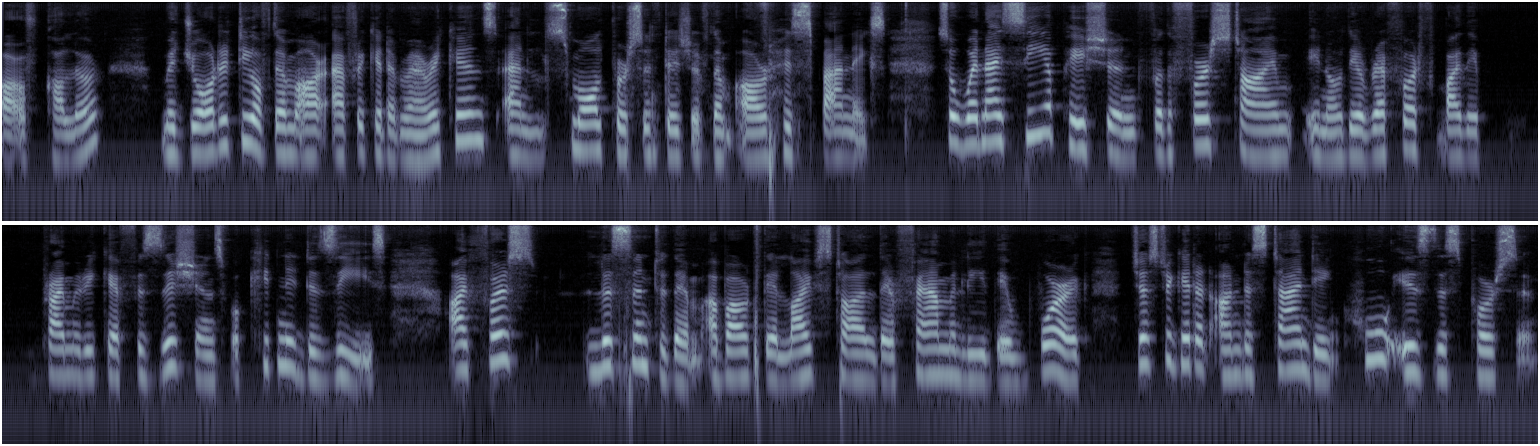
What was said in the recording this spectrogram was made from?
are of color. Majority of them are African Americans and small percentage of them are Hispanics. So when I see a patient for the first time, you know, they're referred by their primary care physicians for kidney disease, I first listen to them about their lifestyle, their family, their work, just to get an understanding who is this person.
